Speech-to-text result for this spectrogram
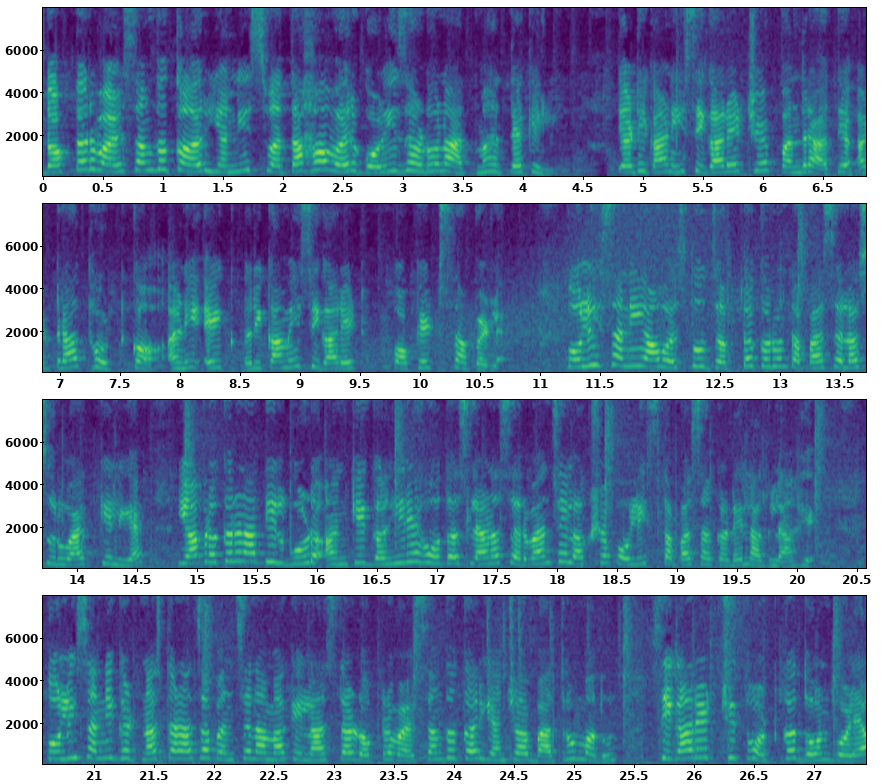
डॉक्टर वळसंगकर यांनी स्वतःवर गोळी झाडून आत्महत्या केली. त्या ठिकाणी सिगारेटचे पंधरा ते अठरा थोटकं आणि एक रिकामी सिगारेट पॉकेट सापडले पोलिसांनी या वस्तू जप्त करून तपासाला सुरुवात केली आहे. या प्रकरणातील गूढ आणखी गहिरे होत असल्यानं सर्वांचे लक्ष पोलीस तपासाकडे लागलं आहे. पोलिसांनी घटनास्थळाचा पंचनामा केला असता डॉक्टर वळसंगकर यांच्या बाथरूममधून सिगारेटची थोटकं दोन गोळ्या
